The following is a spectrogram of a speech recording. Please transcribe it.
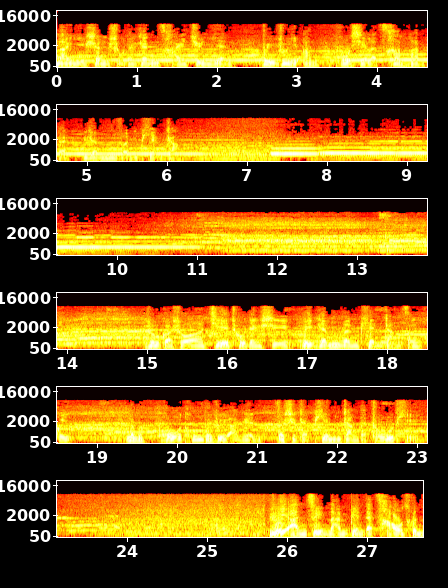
难以胜数的人才俊彦，为瑞安谱写了灿烂的人文篇章。如果说杰出人士为人文篇章增辉，那么普通的瑞安人则是这篇章的主体。瑞安最南边的曹村，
